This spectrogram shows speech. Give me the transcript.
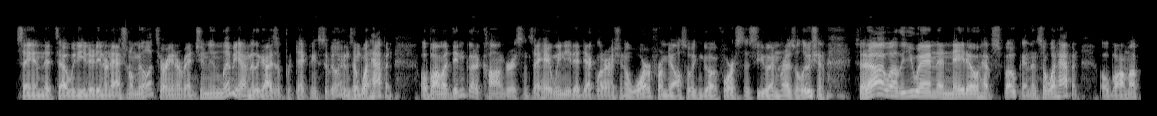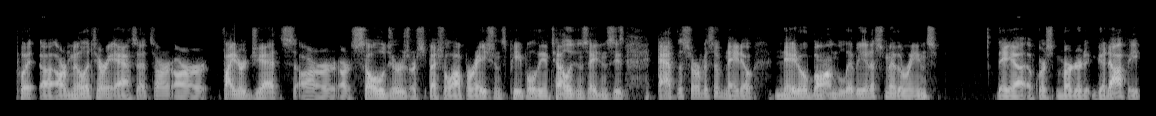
saying that uh, we needed international military intervention in Libya under the guise of protecting civilians. And what happened? Obama didn't go to Congress and say, "Hey, we need a declaration of war from y'all so we can go enforce this UN resolution." He said, "Oh, well, the UN and NATO have spoken." And so what happened? Obama put uh, our military assets, our our fighter jets, our our soldiers, our special operations people, the intelligence agencies at the service of NATO. NATO bombed Libya to smithereens. They, uh, of course, murdered Gaddafi,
